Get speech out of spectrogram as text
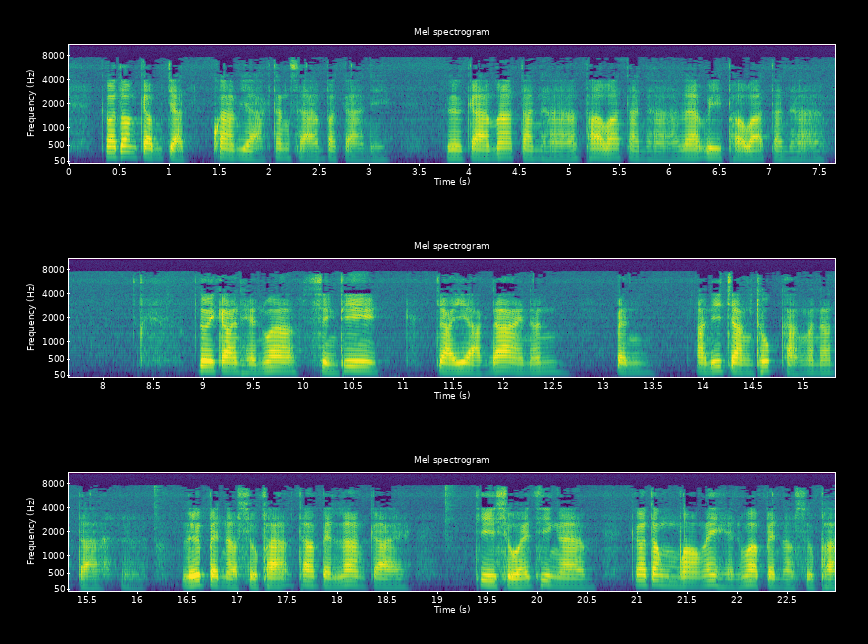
ๆ ก็ต้องกำจัดความอยากทั้งสามประการนี้ คือกามตัณหาภาวะตัณหา และวิภาวะตัณหา โดยการเห็นว่าสิ่งที่ใจอยากได้นั้นเป็นอนิจจังทุกขังอนัตตา หรือเป็นอสุภะถ้าเป็นร่างกายที่สวยที่งาม ก็ต้องมองให้เห็นว่าเป็นอสุภะ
